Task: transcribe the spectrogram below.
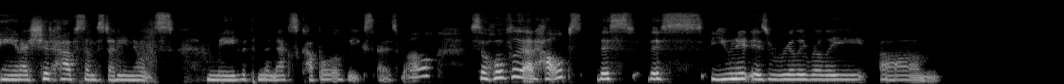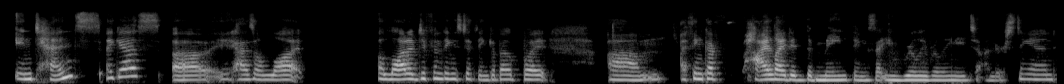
and I should have some study notes made within the next couple of weeks as well. So hopefully that helps. This this unit is really really um, intense, I guess. Uh, it has a lot, a lot of different things to think about, but um, I think I've highlighted the main things that you really, really need to understand.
